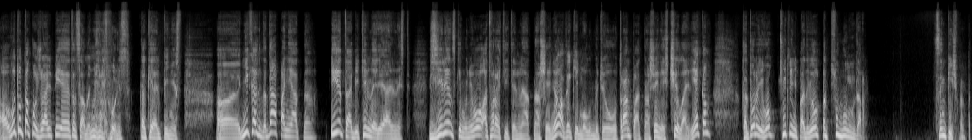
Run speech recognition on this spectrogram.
А Вот он такой же альпи, этот самый миротворец, как и альпинист. А, Никогда, да, понятно. И это объективная реальность. С Зеленским у него отвратительные отношения. Ну, а какие могут быть у Трампа отношения с человеком, который его чуть ли не подвел под Цугундер с импичментом?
